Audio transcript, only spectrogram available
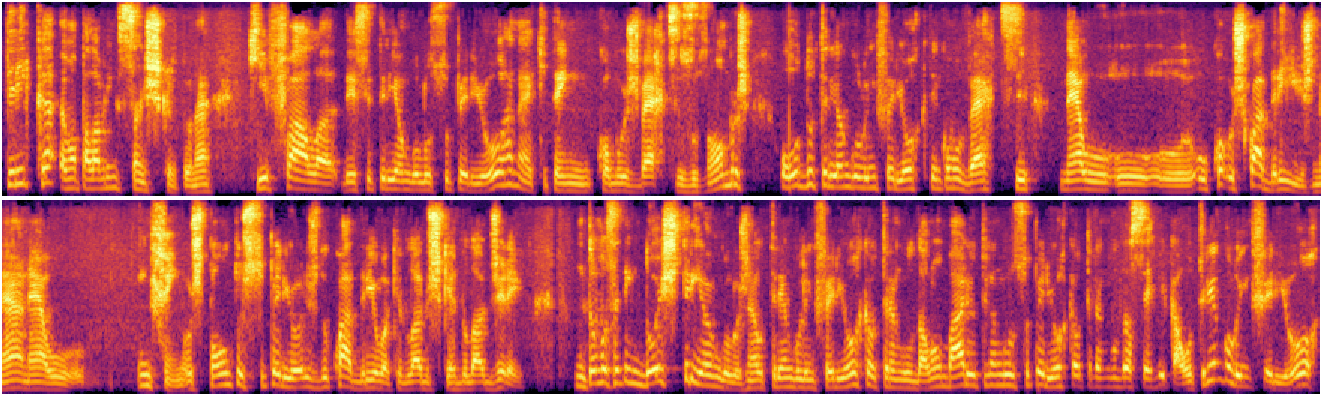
Trica é uma palavra em sânscrito, né, que fala desse triângulo superior, né, que tem como os vértices os ombros, ou do triângulo inferior que tem como vértice, né, o, o, o os quadris, né, né, o enfim, os pontos superiores do quadril aqui do lado esquerdo e do lado direito. Então você tem dois triângulos, né? O triângulo inferior, que é o triângulo da lombar, e o triângulo superior, que é o triângulo da cervical. O triângulo inferior,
